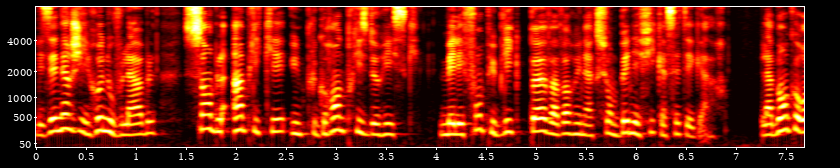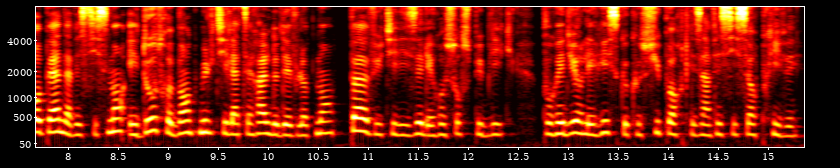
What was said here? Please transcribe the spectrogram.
Les énergies renouvelables semblent impliquer une plus grande prise de risque, mais les fonds publics peuvent avoir une action bénéfique à cet égard. La Banque européenne d'investissement et d'autres banques multilatérales de développement peuvent utiliser les ressources publiques pour réduire les risques que supportent les investisseurs privés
